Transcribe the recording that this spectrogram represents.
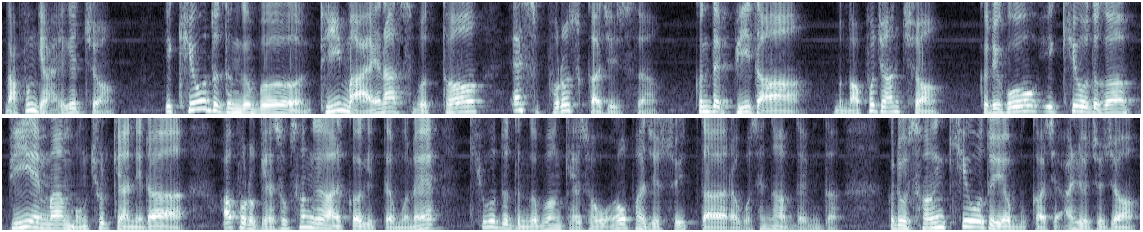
나쁜 게 아니겠죠. 이 키워드 등급은 D-부터 S 플러스까지 있어요. 근데 B다. 뭐 나쁘지 않죠. 그리고 이 키워드가 B에만 멈출 게 아니라 앞으로 계속 성장할 거기 때문에 키워드 등급은 계속 높아질 수 있다라고 생각하면 됩니다. 그리고 성인 키워드 여부까지 알려주죠.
